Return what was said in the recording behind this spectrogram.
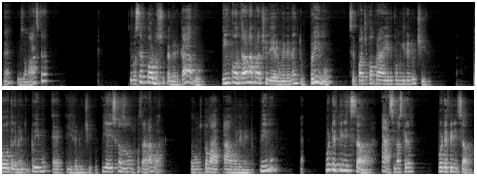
né? Usa máscara. Se você for no supermercado encontrar na prateleira um elemento primo, você pode comprar ele como irredutível. Todo elemento primo é irredutível. E é isso que nós vamos mostrar agora. Então vamos tomar A um elemento primo. Né? Por definição, ah, se nós queremos, por definição,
